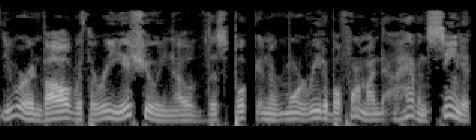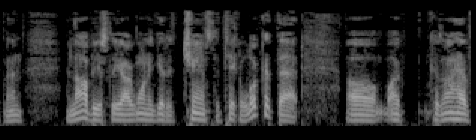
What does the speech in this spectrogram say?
you were involved with the reissuing of this book in a more readable form. I, I haven't seen it, and and obviously I want to get a chance to take a look at that. Uh, because I have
